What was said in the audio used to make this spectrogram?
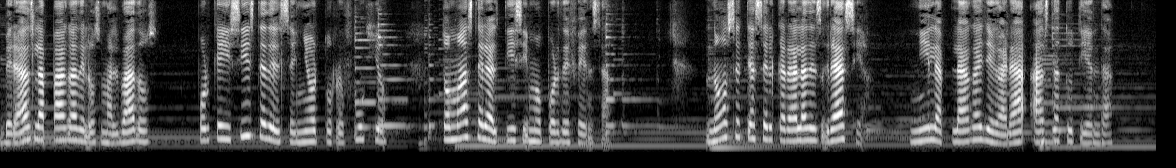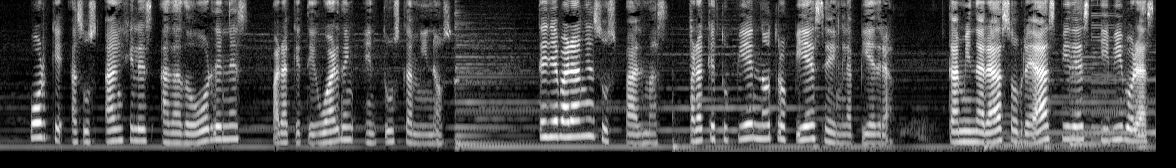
verás la paga de los malvados, porque hiciste del Señor tu refugio, tomaste el Altísimo por defensa. No se te acercará la desgracia, ni la plaga llegará hasta tu tienda, porque a sus ángeles ha dado órdenes para que te guarden en tus caminos. Te llevarán en sus palmas, para que tu pie no tropiece en la piedra. Caminarás sobre áspides y víboras,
